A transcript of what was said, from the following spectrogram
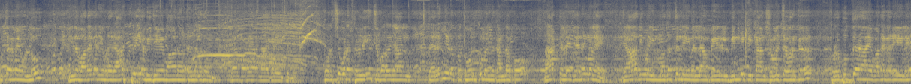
ഉത്തരമേ ഉള്ളൂ. ഇത് വടകരയുടെ രാഷ്ട്രീയ വിജയമാണ് എന്നുള്ളതും ഞാൻ പറയാൻ ആഗ്രഹിക്കുന്നു. കുറച്ചുകൂടെ തെളിയിച്ചു പറഞ്ഞാൽ തെരഞ്ഞെടുപ്പ് തോൽക്കുമെന്ന് കണ്ടപ്പോ നാട്ടിലെ ജനങ്ങളെ ജാതിയുടെയും മതത്തിന്റെയും എല്ലാം പേരിൽ ഭിന്നിപ്പിക്കാൻ ശ്രമിച്ചവർക്ക് പ്രബുദ്ധരായ വടകരയിലെ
